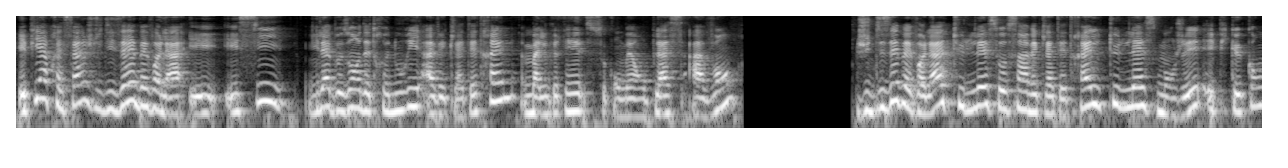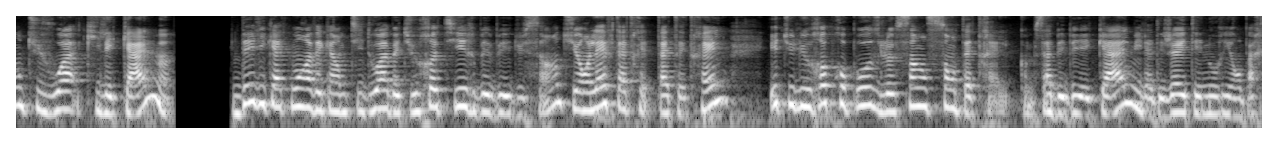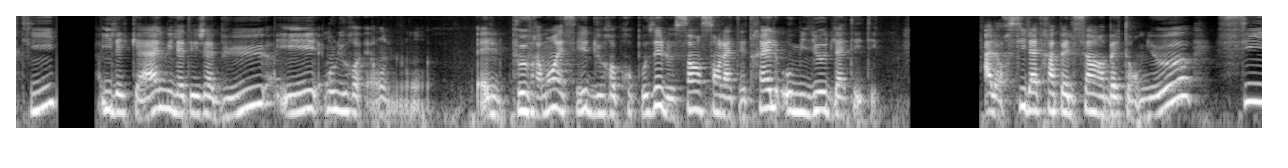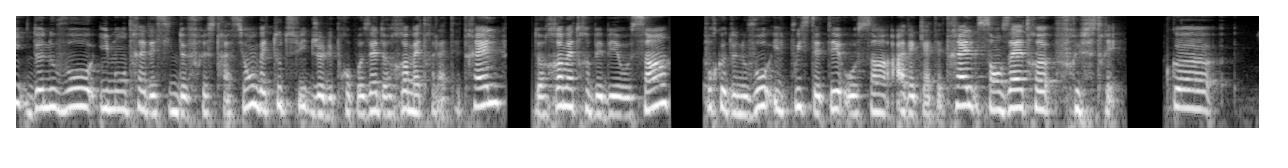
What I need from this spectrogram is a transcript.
Et puis après ça, je lui disais, ben voilà, et, et si il a besoin d'être nourri avec la tétrelle, malgré ce qu'on met en place avant, je lui disais, ben voilà, tu le laisses au sein avec la tétrelle, tu le laisses manger, et puis que quand tu vois qu'il est calme, Délicatement avec un petit doigt, ben, tu retires bébé du sein, tu enlèves ta, ta tétrelle et tu lui reproposes le sein sans tétrelle. Comme ça, bébé est calme, il a déjà été nourri en partie, il est calme, il a déjà bu et on lui elle peut vraiment essayer de lui reproposer le sein sans la tétrelle au milieu de la tétée. Alors, s'il attrapait le sein, ben, tant mieux. Si de nouveau il montrait des signes de frustration, ben, tout de suite je lui proposais de remettre la tétrelle, de remettre bébé au sein pour que de nouveau il puisse téter au sein avec la tétrelle sans être frustré. Que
